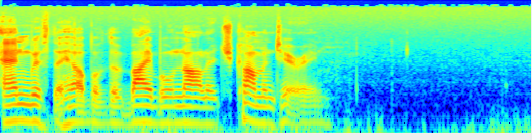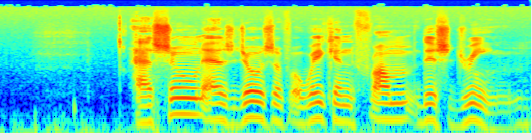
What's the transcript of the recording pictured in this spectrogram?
and with the help of the Bible knowledge commentary. As soon as Joseph awakened from this dream,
